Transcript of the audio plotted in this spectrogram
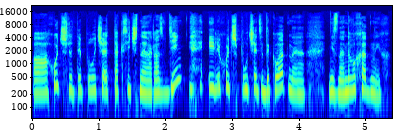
а, хочешь ли ты получать токсичное раз в день или хочешь получать адекватное, не знаю, на выходных?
